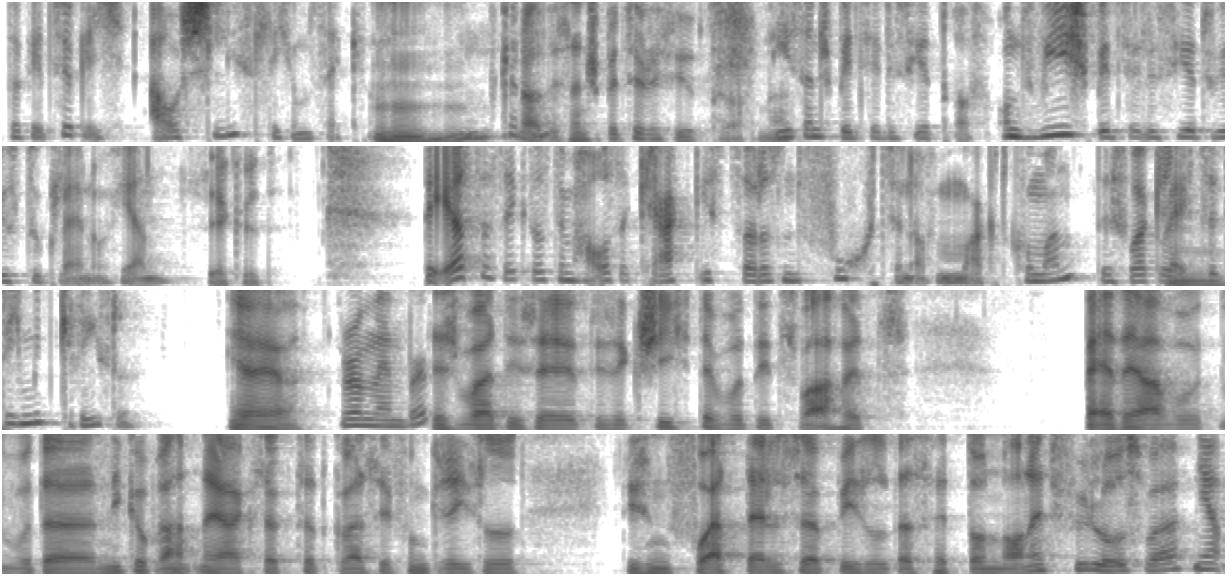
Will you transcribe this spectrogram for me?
da geht es wirklich ausschließlich um Sekt. Mhm, genau, die sind spezialisiert drauf. Ne? Die sind spezialisiert drauf. Und wie spezialisiert wirst du noch hören? Sehr gut. Der erste Sekt aus dem Hause Krack ist 2015 auf den Markt gekommen. Das war gleichzeitig mit Griesel. Ja, ja. Remember? Das war diese, diese Geschichte, wo die zwei halt beide auch, wo, wo der Nico Brandner ja auch gesagt hat, quasi von Griesel, diesen Vorteil so ein bisschen, dass halt da noch nicht viel los war. Ja.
